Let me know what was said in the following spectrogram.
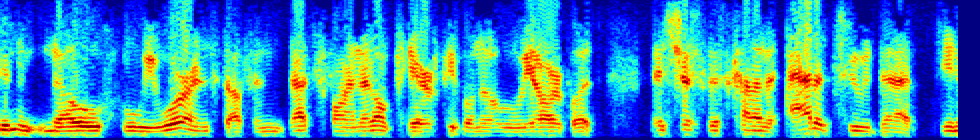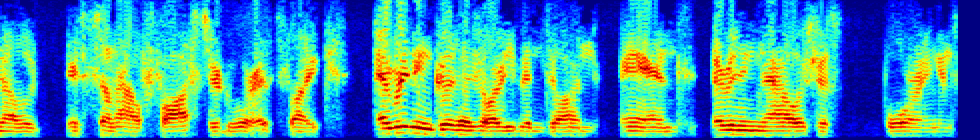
didn't know who we were and stuff, and that's fine. I don't care if people know who we are, but it's just this kind of attitude that you know is somehow fostered, where it's like everything good has already been done, and everything now is just boring and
